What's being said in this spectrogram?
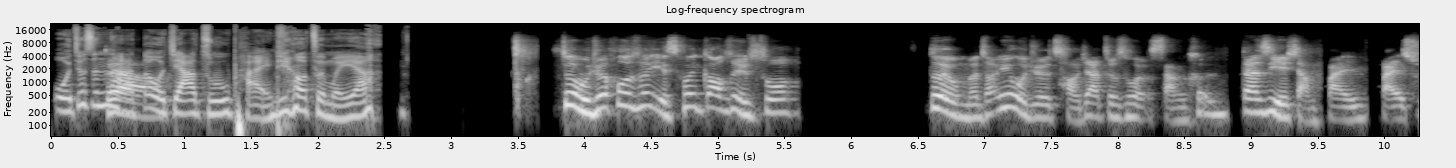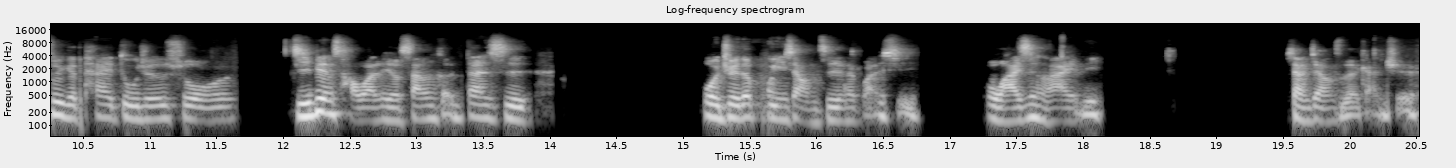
我就是纳豆加猪排，啊、你要怎么样？对，我觉得或者说也是会告诉你说，对我们吵，因为我觉得吵架就是会有伤痕，但是也想摆摆出一个态度，就是说，即便吵完了有伤痕，但是我觉得不影响我们之间的关系，我还是很爱你，像这样子的感觉。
